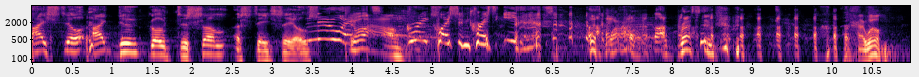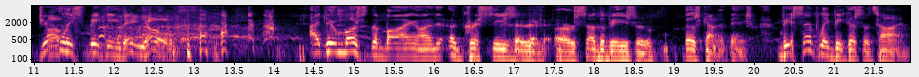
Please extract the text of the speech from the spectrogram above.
I still, I do go to some estate sales. Knew it. Wow. Great question, Chris. Eat it. wow, aggressive. I will. Generally speaking, Hey, yo. I do most of the buying on uh, Christie's or, or Sotheby's or those kind of things, Be, simply because of time.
